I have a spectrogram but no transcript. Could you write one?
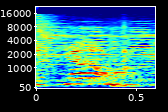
Let's go.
